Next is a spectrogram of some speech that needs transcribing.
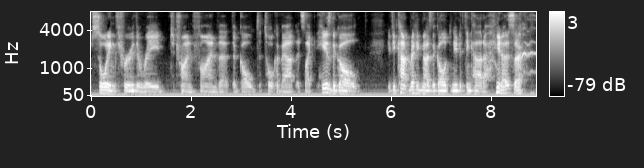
sorting through the read to try and find the the gold to talk about. It's like here's the gold. If you can't recognize the gold, you need to think harder. You know, so.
